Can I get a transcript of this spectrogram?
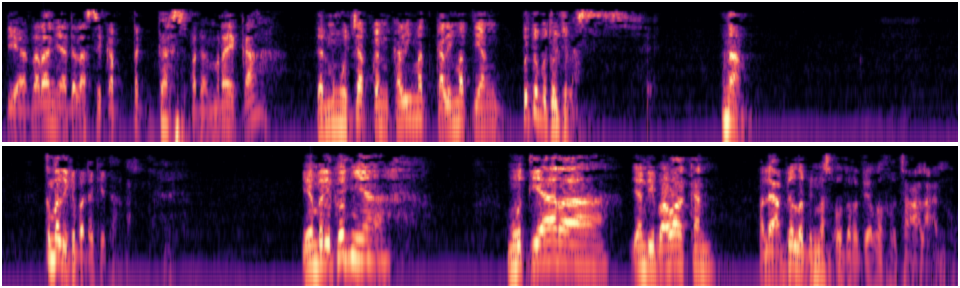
di antaranya adalah sikap tegas pada mereka dan mengucapkan kalimat-kalimat yang betul-betul jelas. Enam. Kembali kepada kita. Yang berikutnya mutiara yang dibawakan oleh Abdullah bin Mas'ud radhiyallahu taala anhu.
